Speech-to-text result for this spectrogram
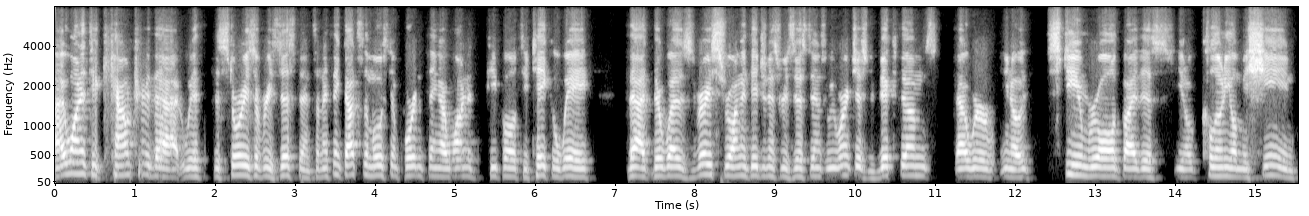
I wanted to counter that with the stories of resistance. And I think that's the most important thing I wanted people to take away that there was very strong indigenous resistance. We weren't just victims that were, you know, steamrolled by this, you know, colonial machine.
